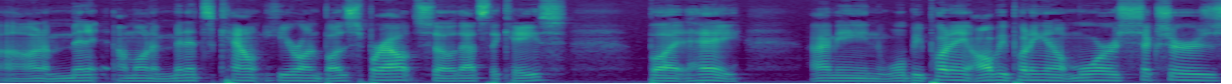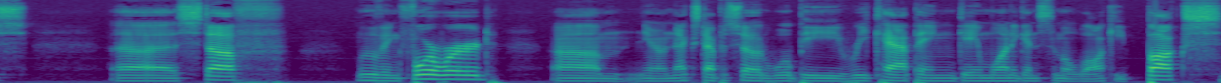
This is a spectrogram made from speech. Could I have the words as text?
uh, on a minute, I'm on a minutes count here on Buzzsprout, so that's the case. But hey, I mean, we'll be putting, I'll be putting out more Sixers uh, stuff moving forward. Um, you know, next episode we'll be recapping Game One against the Milwaukee Bucks,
